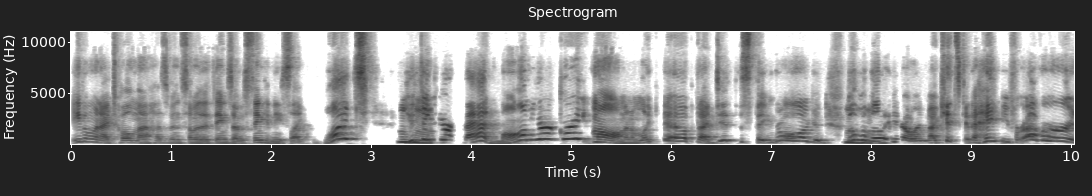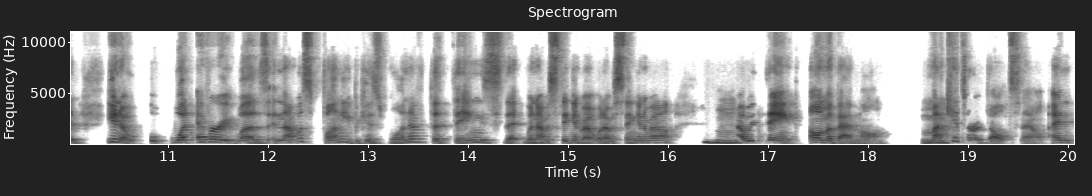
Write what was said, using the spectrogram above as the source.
even when I told my husband some of the things I was thinking, he's like, What? Mm-hmm. You think you're a bad mom? You're a great mom. And I'm like, Yeah, but I did this thing wrong. And blah, blah, blah, mm-hmm. you know, and my kid's going to hate me forever. And, you know, whatever it was. And that was funny because one of the things that when I was thinking about what I was thinking about, mm-hmm. I would think, Oh, I'm a bad mom. My mm-hmm. kids are adults now. And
